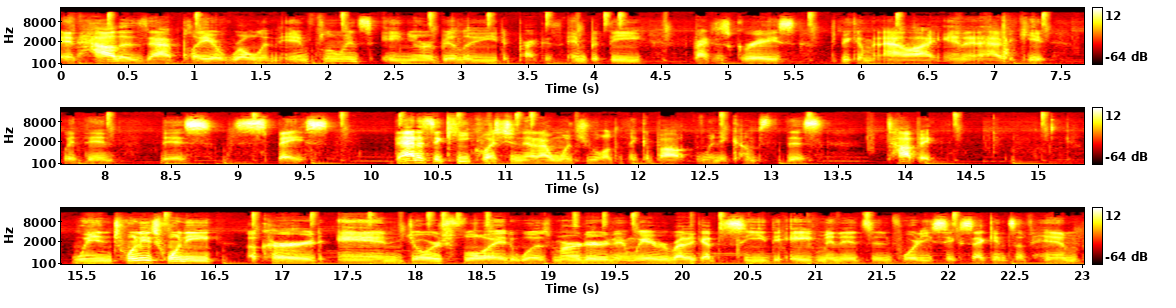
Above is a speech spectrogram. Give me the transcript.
and how does that play a role and influence in your ability to practice empathy, practice grace, to become an ally and an advocate within this space? That is the key question that I want you all to think about when it comes to this topic. When 2020 occurred and George Floyd was murdered, and we everybody got to see the eight minutes and 46 seconds of him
